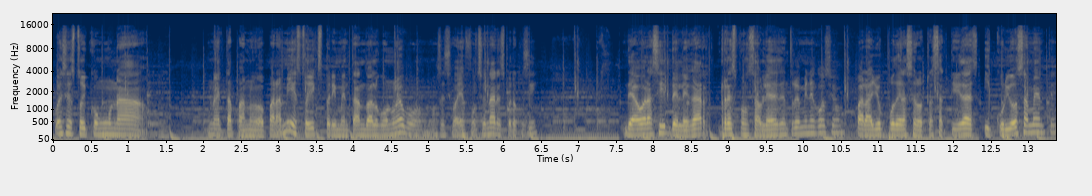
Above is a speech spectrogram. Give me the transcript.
pues estoy con una, una etapa nueva para mí. Estoy experimentando algo nuevo. No sé si vaya a funcionar, espero que sí. De ahora sí, delegar responsabilidades dentro de mi negocio para yo poder hacer otras actividades. Y curiosamente,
